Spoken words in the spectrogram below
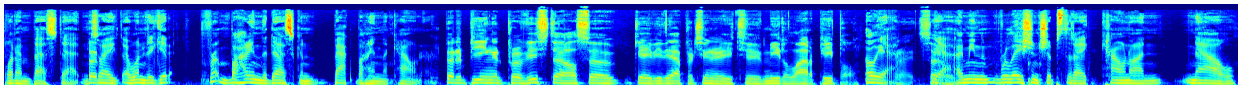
what I'm best at, and But- so I, I wanted to get from behind the desk and back behind the counter. But it being at Provvista also gave you the opportunity to meet a lot of people. Oh yeah, Right. So, yeah. I mean, relationships that I count on now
